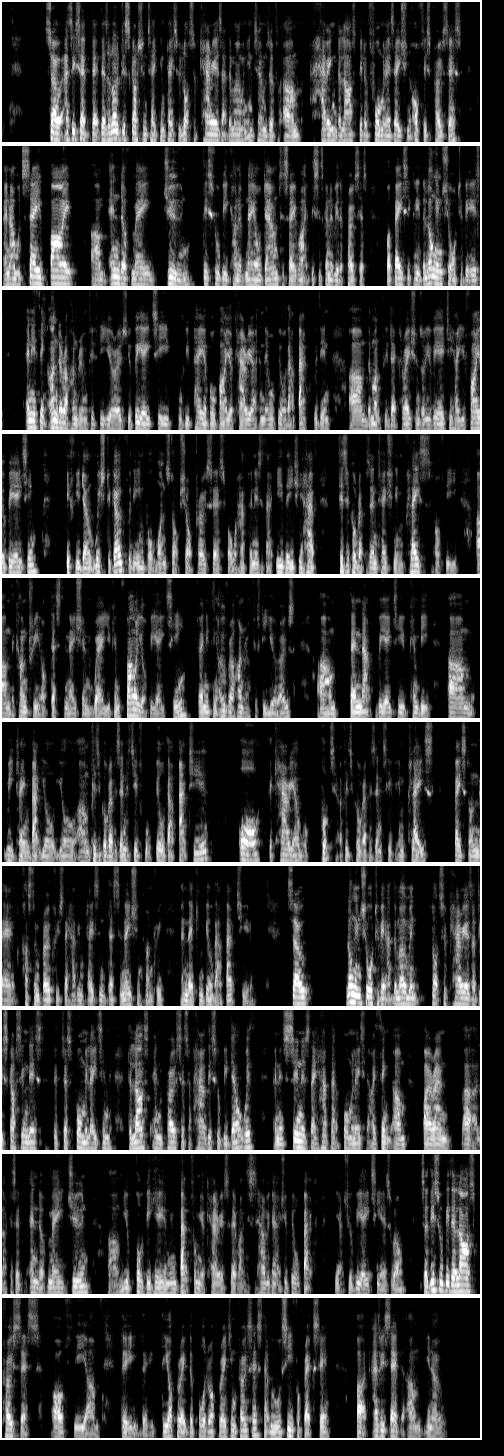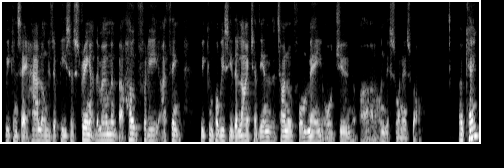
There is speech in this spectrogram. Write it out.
So as I said, there's a lot of discussion taking place with lots of carriers at the moment in terms of um, having the last bit of formalization of this process. And I would say by um, end of May, June, this will be kind of nailed down to say, right, this is going to be the process. But basically, the long and short of it is anything under 150 euros, your VAT will be payable by your carrier and they will bill that back within um, the monthly declarations of your VAT, how you file your VAT. If you don't wish to go for the import one-stop shop process, what will happen is that either if you have physical representation in place of the, um, the country of destination where you can file your VAT for anything over 150 euros, um, then that VAT can be um, reclaimed back. Your, your um, physical representative will bill that back to you, or the carrier will put a physical representative in place based on their custom brokerage they have in place in destination country, and they can bill that back to you. So long and short of it at the moment, lots of carriers are discussing this. They're just formulating the last end process of how this will be dealt with. And as soon as they have that formulated, I think um, by around, uh, like I said, end of May, June, um, you'll probably be hearing back from your carriers. They're right, this is how we're going to actually build back the actual VAT as well. So this will be the last process of the, um, the, the, the, operate, the border operating process that we will see for Brexit. But as we said, um, you know, we can say how long is a piece of string at the moment, but hopefully I think we can probably see the light at the end of the tunnel for May or June uh, on this one as well. Okay.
